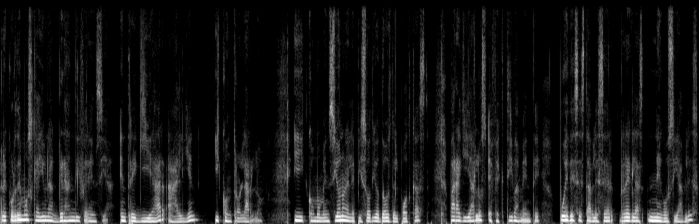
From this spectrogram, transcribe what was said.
Recordemos que hay una gran diferencia entre guiar a alguien y controlarlo. Y como menciono en el episodio 2 del podcast, para guiarlos efectivamente puedes establecer reglas negociables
